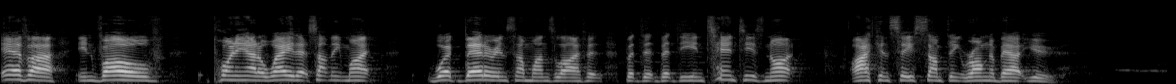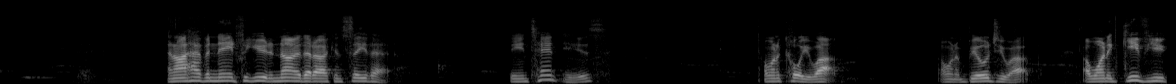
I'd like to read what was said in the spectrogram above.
ever involve pointing out a way that something might work better in someone's life, but the, but the intent is not, I can see something wrong about you. And I have a need for you to know that I can see that. The intent is I want to call you up, I want to build you up, I want to give you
